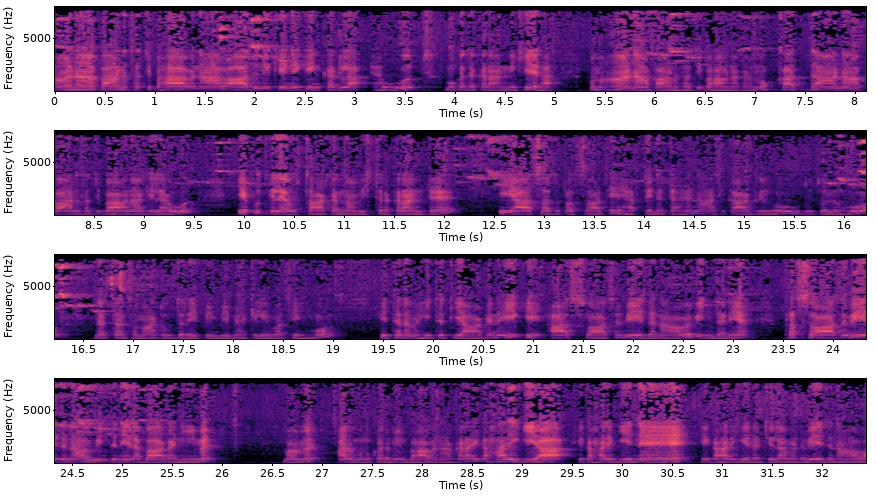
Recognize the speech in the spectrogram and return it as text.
ආනාපාන සති භාවනාව ආධුනික කෙනෙක්ගෙන් කරලා ඇහුවොත් මොකද කරන්නේ කියලා. මම ආනාපාන සති භාවනා කරනවා. මොකක්ද ආනාපාන සති භාවනා කියලා ඇහුවොත් ඒ පුද්ගලයා උත්සාහ කරනවා විස්තර කරන්නට. ඒ ආස්වාද ප්‍රසආතේ හැපෙන තැන නාසිකාග්‍රය හෝ උඩුතල හෝ නැත්නම් සමාට උදරේ පිම්බීම හැකිලිම වශයෙන් හෝ එතනම හිත තියාගෙන ඒකේ ආස්වාස වේදනාව වින්දනය ප්‍රස්වාස වේදනාව වින්දනය ලබා ගැනීම මම අරමුණු කරමින් භාවනා කරා. ඒක හරි ගියා. ඒක හරි ගියේ නෑ. ඒක හරි ගියේ නැතිලා මට වේදනාව,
